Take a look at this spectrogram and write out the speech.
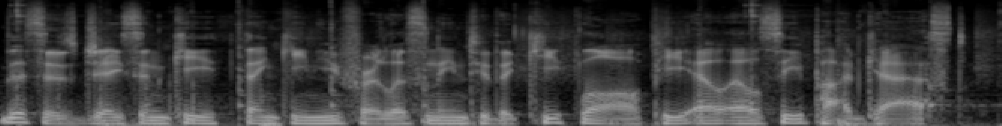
This is Jason Keith thanking you for listening to the Keith Law PLLC podcast.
